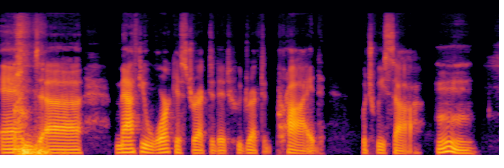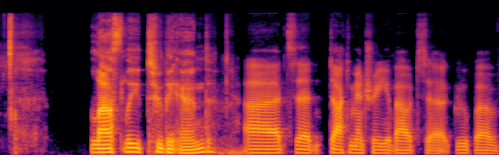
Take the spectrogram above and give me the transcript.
And uh, Matthew Warchus directed it, who directed Pride, which we saw. Mm. Lastly, to the end. Uh, it's a documentary about a group of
